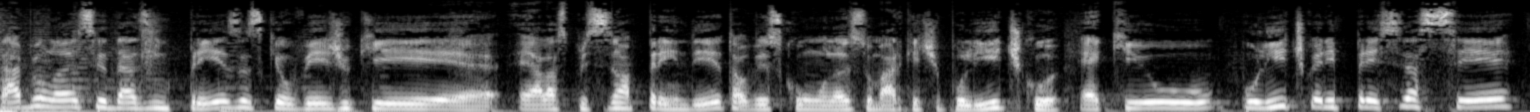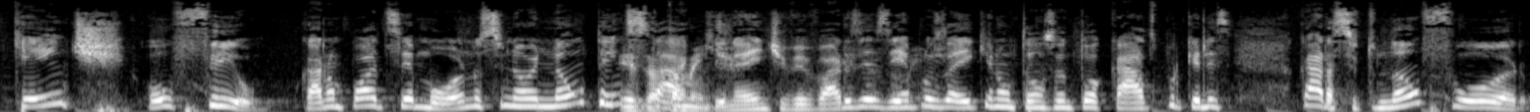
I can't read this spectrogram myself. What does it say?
Sabe um lance das empresas que eu vejo que elas precisam aprender, talvez com o lance do marketing político, é que o político ele precisa ser quente ou frio cara não pode ser morno, senão ele não tem Exatamente. destaque, né? A gente vê vários exemplos aí que não estão sendo tocados porque eles. Cara, se tu não for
